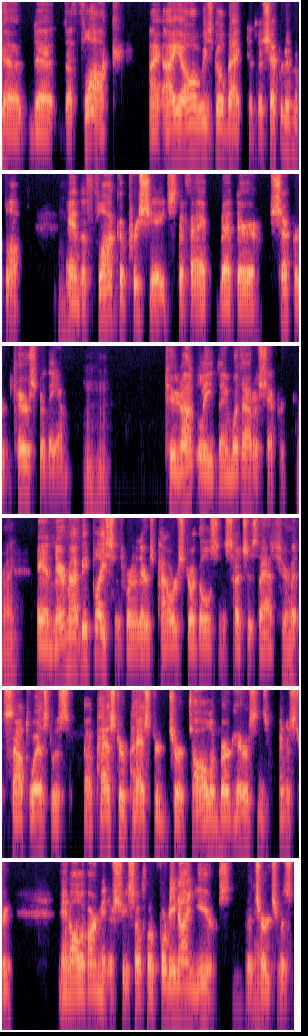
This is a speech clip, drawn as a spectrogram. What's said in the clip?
uh, the the flock. I, I always go back to the shepherd and the flock. Mm-hmm. And the flock appreciates the fact that their shepherd cares for them mm-hmm. to not leave them without a shepherd. Right. And there might be places where there's power struggles and such as that. Sure. But Southwest was a pastor pastored church, all of mm-hmm. Bert Harrison's ministry and all of our ministry. So for 49 years, the yeah. church was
